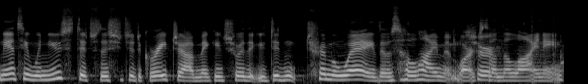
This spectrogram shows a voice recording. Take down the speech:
Nancy, when you stitched this, you did a great job making sure that you didn't trim away those alignment marks sure. on the lining.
